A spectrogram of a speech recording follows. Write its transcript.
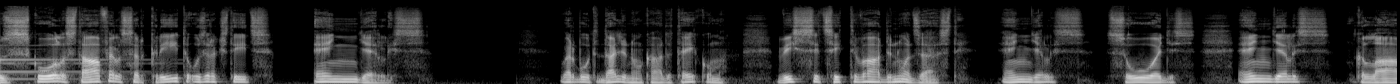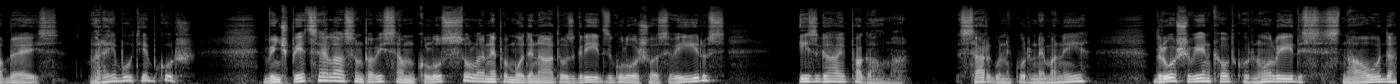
Uz skolas tāfeles ar krītu uzrakstīts eņģelis. Varbūt daļa no kāda teikuma, visi citi vārdi nodzēsti. eņģelis, soģis, eņģelis, glābējs, varēja būt jebkurš. Viņš piecēlās un pavisam klusu, lai nepamodinātu uz grīdas gulošos vīrus, izgāja pagalmā. Sargu nekur nemanīja, droši vien kaut kur nolīdis snauda.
